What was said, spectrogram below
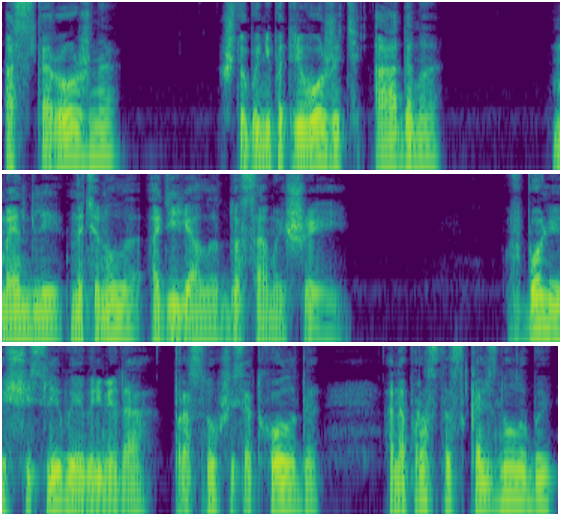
Осторожно, чтобы не потревожить Адама, Мэнли натянула одеяло до самой шеи. В более счастливые времена, проснувшись от холода, она просто скользнула бы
